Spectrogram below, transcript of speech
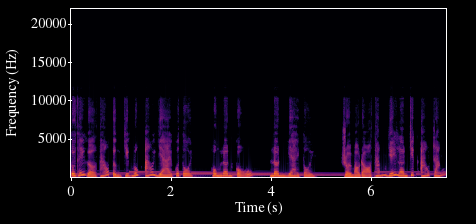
Tôi thấy gờ tháo từng chiếc nút áo dài của tôi, hùng lên cổ, lên vai tôi. Rồi màu đỏ thắm dấy lên chiếc áo trắng.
